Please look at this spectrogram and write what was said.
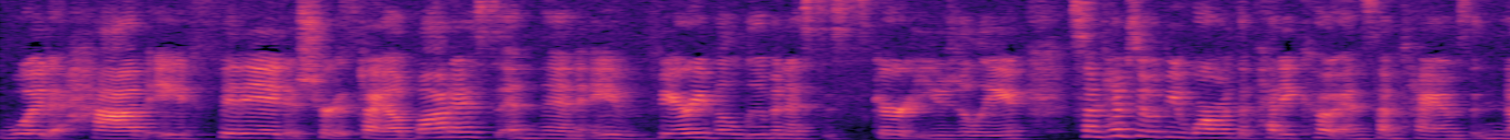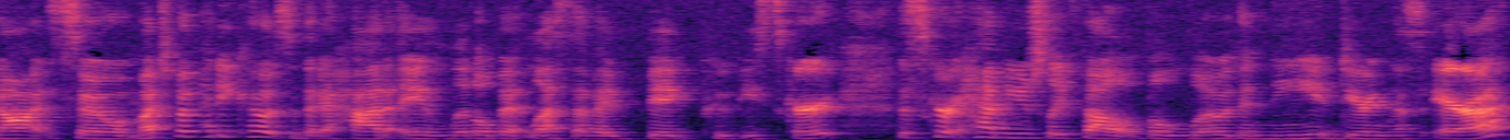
would have a fitted shirt style bodice and then a very voluminous skirt usually. Sometimes it would be worn with a petticoat and sometimes not so much of a petticoat so that it had a little bit less of a big poofy skirt. The skirt hem usually fell below the knee during this era.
